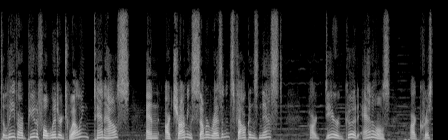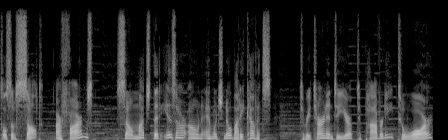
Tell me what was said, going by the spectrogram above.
To leave our beautiful winter dwelling, Tent House, and our charming summer residence, Falcon's Nest, our dear good animals, our crystals of salt, our farms, so much that is our own and which nobody covets. To return into Europe to poverty, to war,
